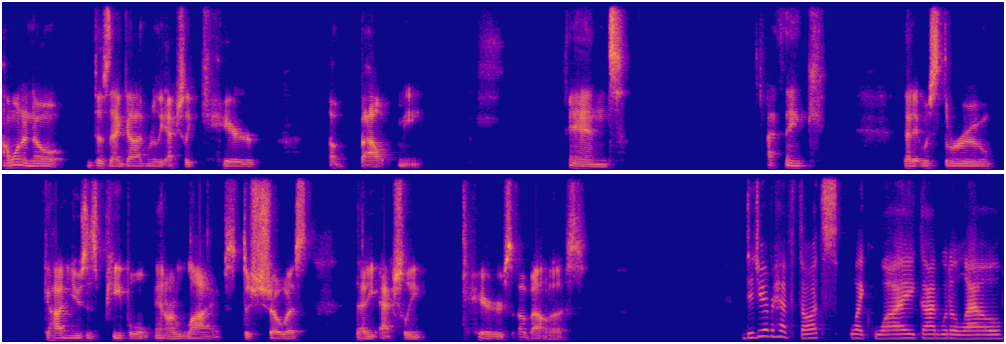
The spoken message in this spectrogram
I want to know does that God really actually care about me? And I think that it was through God uses people in our lives to show us that He actually cares about us. Did you ever have thoughts like why God would allow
